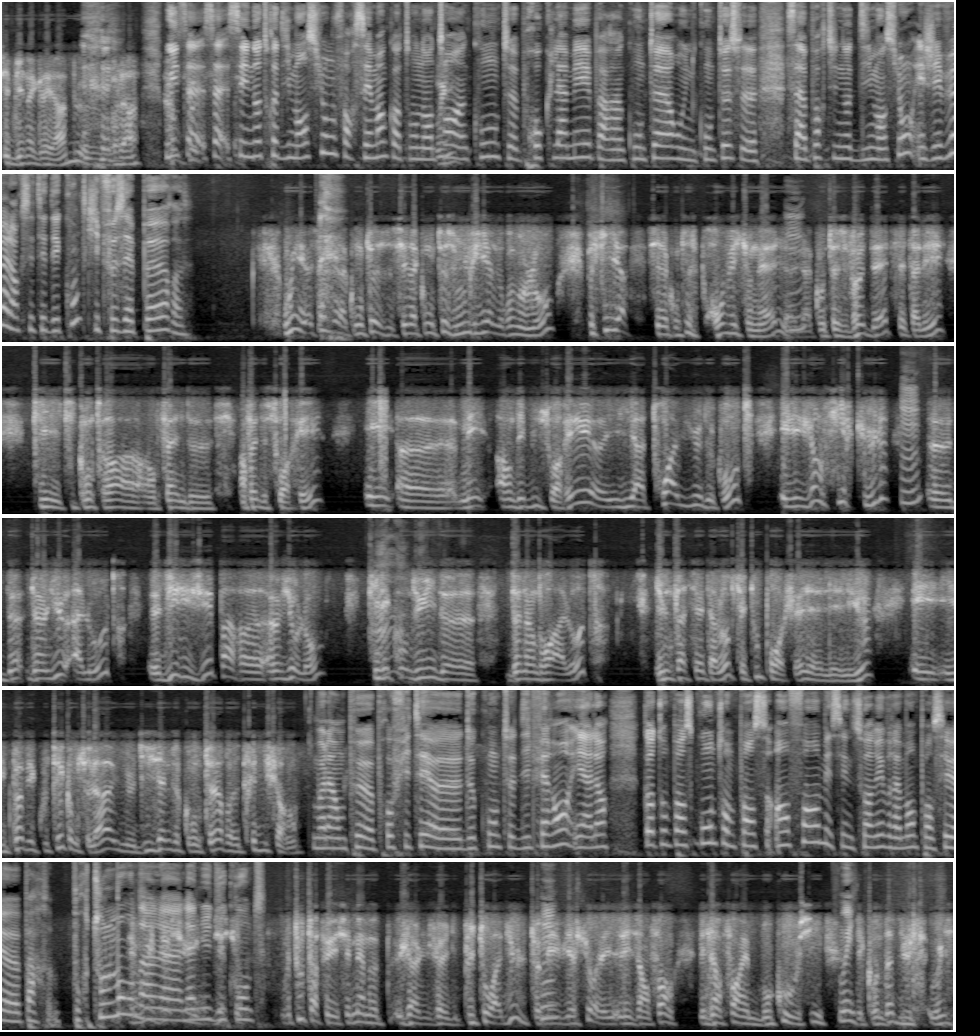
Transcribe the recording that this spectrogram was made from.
C'est bien agréable, euh, voilà. Oui, ça, ça- c'est une autre dimension forcément quand on entend Oui. un conte proclamé par un conteur ou une conteuse, euh, ça apporte une autre dimension. Et j'ai vu alors que c'était des contes qui faisaient peur. Oui, ça c'est la conteuse, c'est la conteuse Muriel Renolon, parce qu'il y a, c'est la conteuse professionnelle, Mhm. la conteuse vedette cette année, qui, qui comptera en fin de, en fin de soirée. Et euh, mais en début de soirée, euh, il y a trois lieux de compte et les gens circulent Mhm. euh, d'un lieu à l'autre, euh, dirigés par euh, un violon qui les Ah. conduit d'un endroit à l'autre, d'une placette à l'autre. C'est tout proche hein, les, les lieux. Et ils peuvent écouter comme cela une dizaine de compteurs euh, très différents. Voilà, on peut euh, profiter euh, de contes différents. Et alors, quand on pense conte, on pense enfant, mais c'est une soirée vraiment pensée par, pour tout le monde, Oui, hein, la, nuit du conte. Tout à fait. C'est même, je, je plutôt adulte, mais bien sûr, les, les enfants, les enfants aiment beaucoup aussi Oui. les contes d'adultes. Oui.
